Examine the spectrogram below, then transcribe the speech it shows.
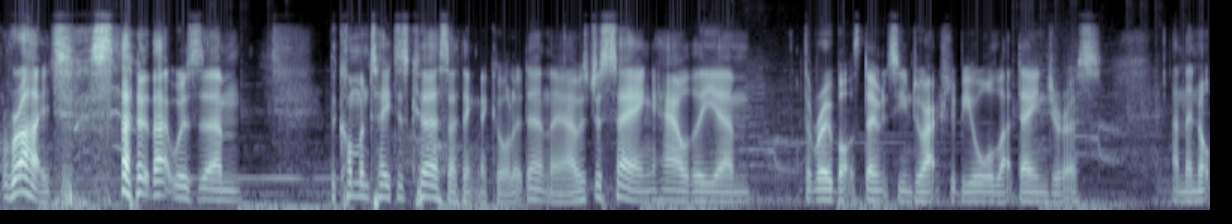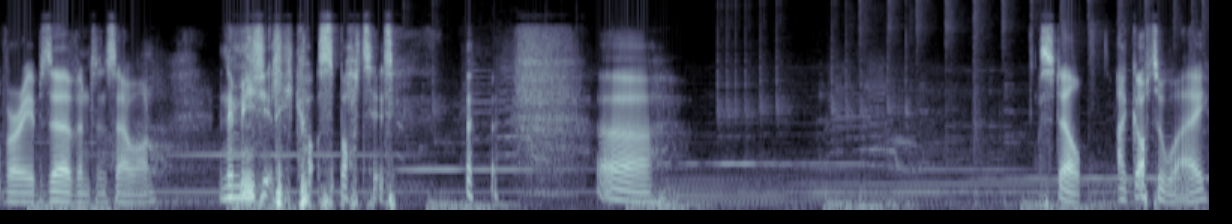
Right, so that was um, the commentator's curse, I think they call it, don't they? I was just saying how the um, the robots don't seem to actually be all that dangerous, and they're not very observant and so on and immediately got spotted. uh. Still, I got away.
